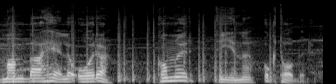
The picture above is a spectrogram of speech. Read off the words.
Mandag hele året kommer 10. oktober.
